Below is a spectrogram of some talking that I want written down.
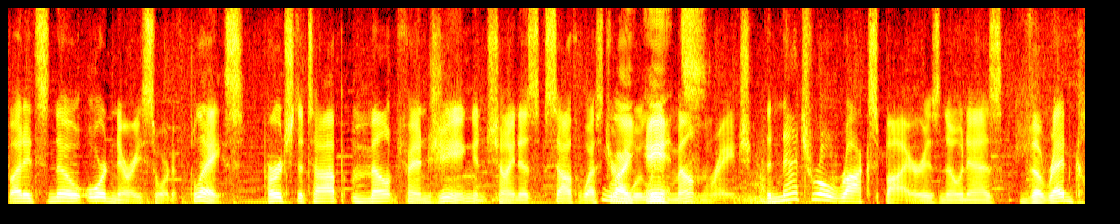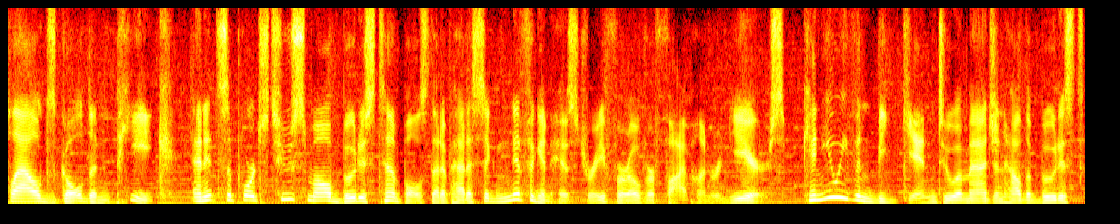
but it's no ordinary sort of place. Perched atop Mount Fanjing in China's southwestern Like Wuling mountain range, the natural rock spire is known as the Red Cloud's Golden Peak, and it supports two small Buddhist temples that have had a significant history for over 500 years. Can you even begin to imagine how the Buddhists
